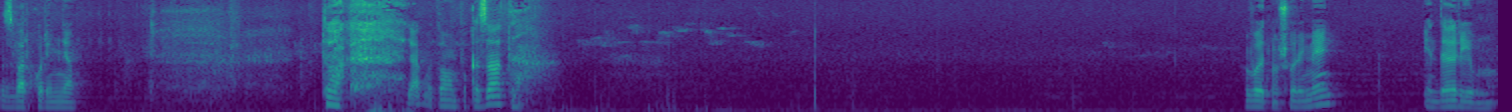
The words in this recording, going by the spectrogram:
зверху рівня. Так, як би то вам показати? Видно, що ремінь іде рівно.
